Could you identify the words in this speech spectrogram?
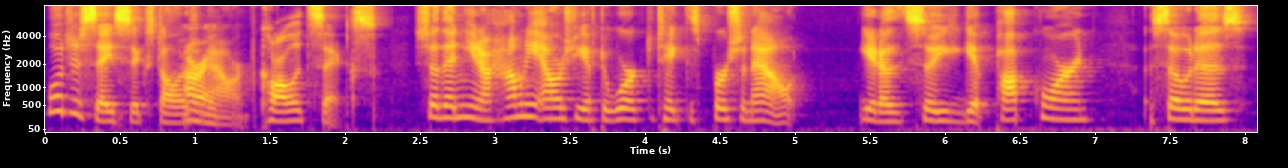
We'll just say six dollars All an right, hour. call it six. So then, you know, how many hours do you have to work to take this person out? You know, so you can get popcorn, sodas,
